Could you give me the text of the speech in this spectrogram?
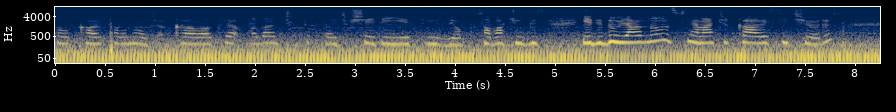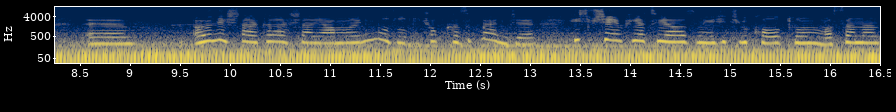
soğuk kahve falan alacak. Kahvaltı yapmadan çıktık da hiçbir şey de yiyesimiz yok. Sabah çünkü biz 7'de uyandığımız için hemen Türk kahvesi içiyoruz. Ee, öyle işte arkadaşlar ya moralim bozuldu. Çok kazık bence. Hiçbir şeyin fiyatı yazmıyor. Hiçbir koltuğun, masanın.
